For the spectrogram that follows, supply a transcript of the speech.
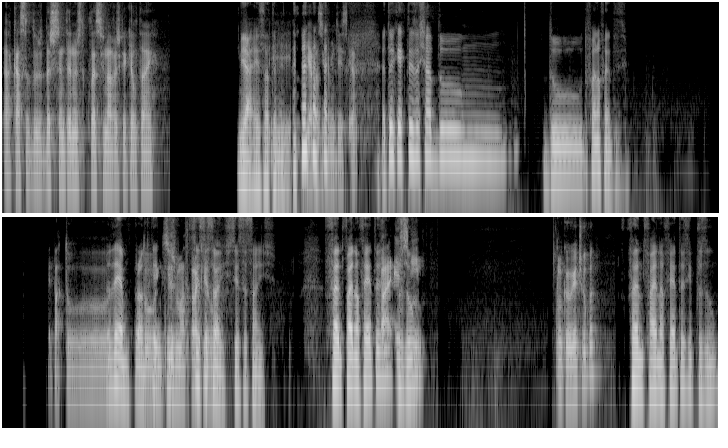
à caça dos- das centenas de colecionáveis que aquilo tem. Yeah, exatamente. E, e é basicamente isso. yeah. Então o que é que tens achado do, do, do Final Fantasy? Epá, tu. A demo, pronto. tô é que- para aquilo. sensações, sensações. Fã de Final Fantasy, Pá, é presumo. assim. O que eu ia, desculpa? Fã de Final Fantasy, presumo.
